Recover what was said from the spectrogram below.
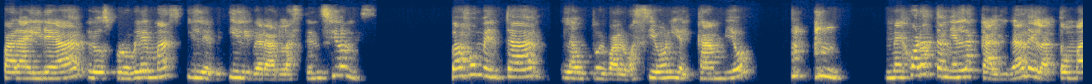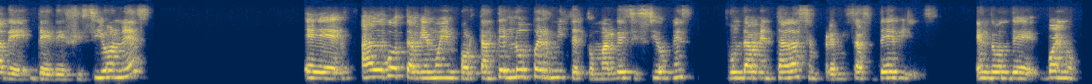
para airear los problemas y, liberar las tensiones. Va a fomentar la autoevaluación y el cambio. Mejora también la calidad de la toma de, de decisiones. Eh, algo también muy importante, no permite tomar decisiones fundamentadas en premisas débiles, en donde, bueno,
